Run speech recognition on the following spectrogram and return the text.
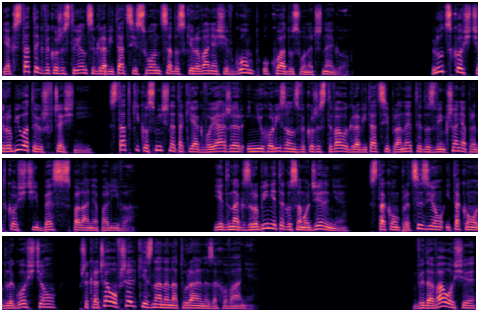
jak statek wykorzystujący grawitację Słońca do skierowania się w głąb Układu Słonecznego. Ludzkość robiła to już wcześniej. Statki kosmiczne takie jak Voyager i New Horizons wykorzystywały grawitację planety do zwiększania prędkości bez spalania paliwa. Jednak zrobienie tego samodzielnie, z taką precyzją i taką odległością, przekraczało wszelkie znane naturalne zachowanie. Wydawało się,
